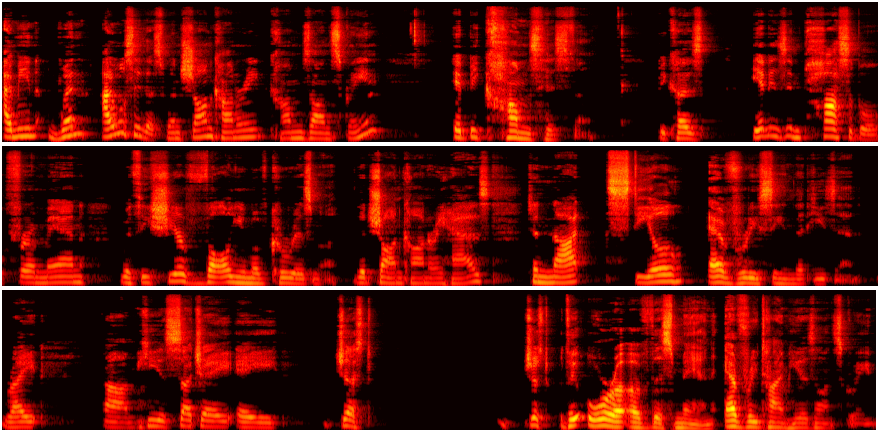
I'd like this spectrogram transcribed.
I mean, when I will say this, when Sean Connery comes on screen, it becomes his film because it is impossible for a man with the sheer volume of charisma that Sean Connery has to not steal every scene that he's in. Right? Um, he is such a a just just the aura of this man every time he is on screen.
